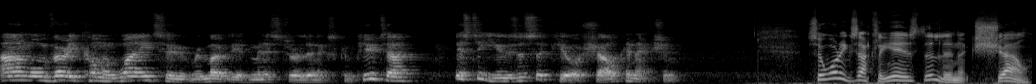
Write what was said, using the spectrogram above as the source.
And one very common way to remotely administer a Linux computer is to use a secure shell connection. So what exactly is the Linux shell?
